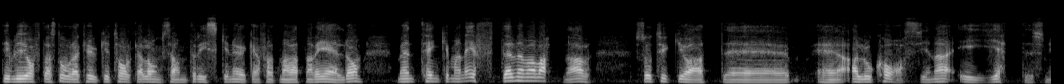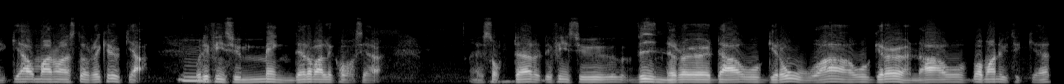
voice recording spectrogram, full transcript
det blir ofta stora krukor, torkar långsamt, risken ökar för att man vattnar ihjäl dem. Men tänker man efter när man vattnar så tycker jag att eh, eh alokasierna är jättesnygga om man har en större kruka. Mm. Och det finns ju mängder av alokasia eh, sorter. Det finns ju vinröda och gråa och gröna och vad man nu tycker.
